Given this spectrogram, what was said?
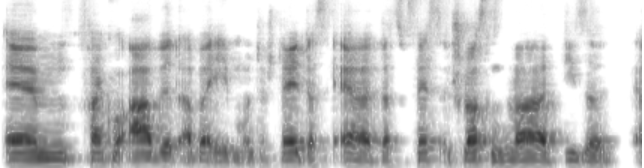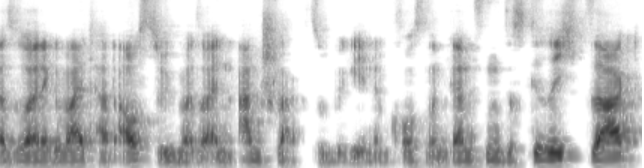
Ähm, Franco A. wird aber eben unterstellt, dass er dazu fest entschlossen war, diese, also eine Gewalttat auszuüben, also einen Anschlag zu begehen im Großen und Ganzen. Das Gericht sagt,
